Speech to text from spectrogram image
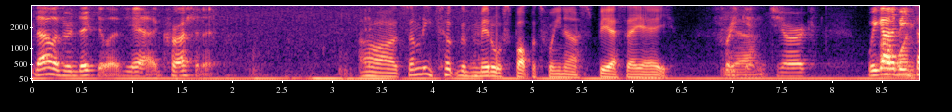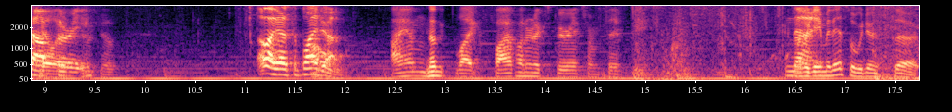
That was ridiculous. Yeah, crushing it. Oh, somebody took the middle spot between us. BSAA. Freaking Yeah. jerk. We gotta be top kill three. Oh, I got a supply Oh, drop. I am Another- like 500 experience from 50. Another game of this, or are we doing search?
